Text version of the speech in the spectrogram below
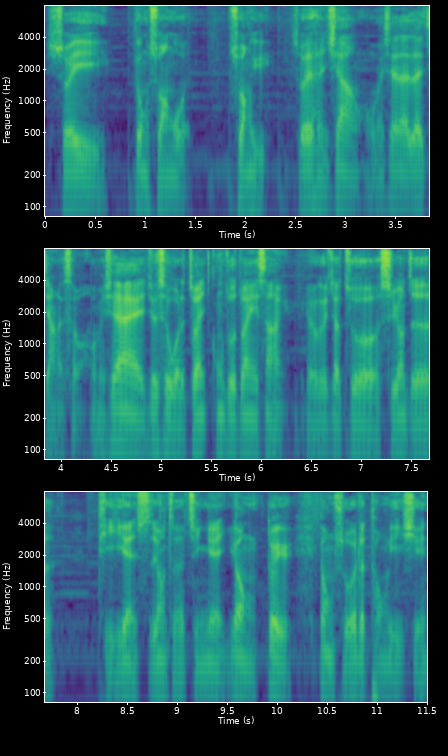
所以用双文、双语，所以很像我们现在在讲的什么？我们现在就是我的专工作专业上有一个叫做使用者体验、使用者经验，用对用所谓的同理心，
